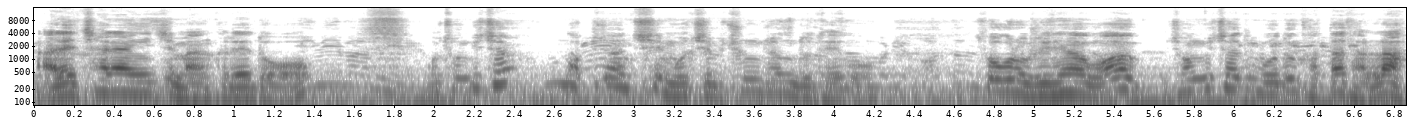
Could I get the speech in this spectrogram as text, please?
아래 차량이지만 그래도 뭐 전기차 나쁘지 않지 뭐 집 충전도 되고 속으로 그렇게 생각하고 아 전기차도 뭐든 갖다 달라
